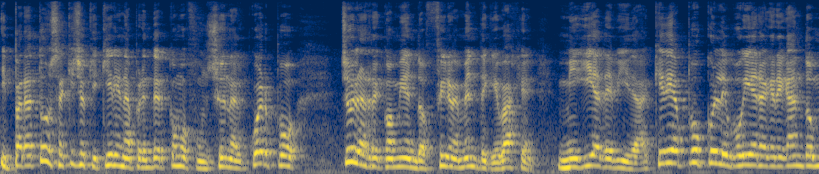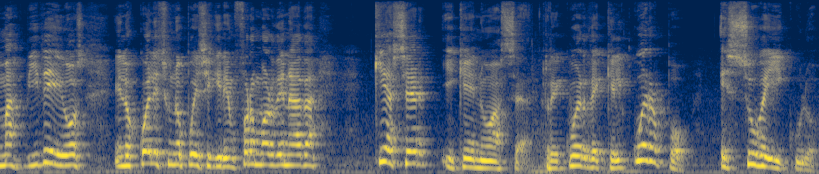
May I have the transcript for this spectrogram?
Y para todos aquellos que quieren aprender cómo funciona el cuerpo, yo les recomiendo firmemente que bajen mi guía de vida, que de a poco les voy a ir agregando más videos en los cuales uno puede seguir en forma ordenada qué hacer y qué no hacer. Recuerde que el cuerpo es su vehículo,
